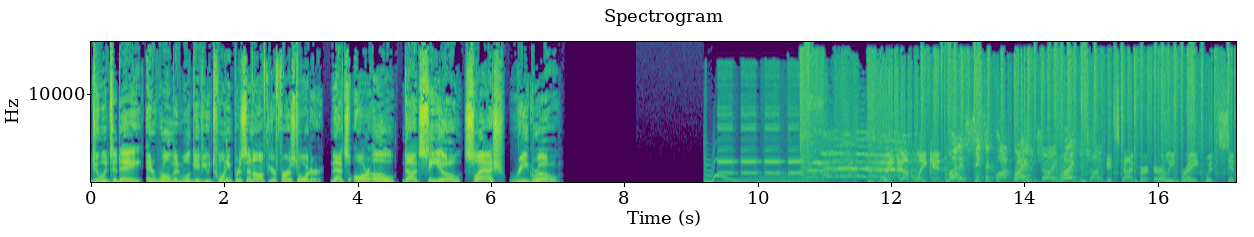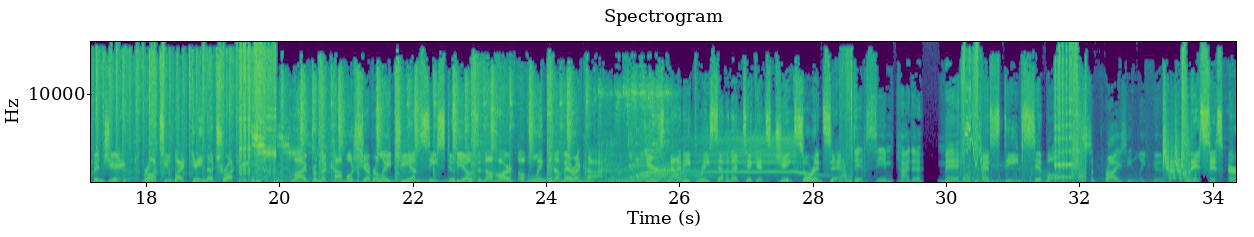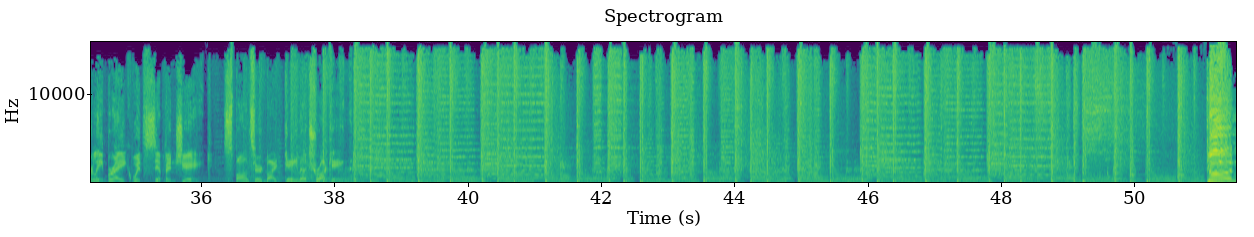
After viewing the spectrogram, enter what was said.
Do it today, and Roman will give you 20% off your first order. That's ro.co slash regrow. Wake up, Lincoln. Come on, it's 6 o'clock. Rise and shine, rise and shine. It's time for Early Break with Sip and Jake, brought to you by Gana Trucking. Live from the Coppel Chevrolet GMC studios in the heart of Lincoln, America. Here's 93.7 The Tickets, Jake Sorensen did seem kind of meh. and Steve Sipple. surprisingly good. This is Early Break with Sip and Jake, sponsored by Gana Trucking.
